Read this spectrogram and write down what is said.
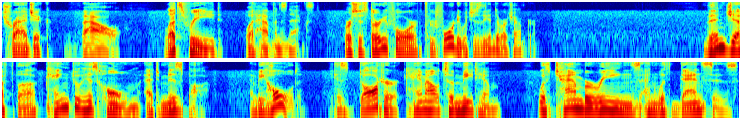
tragic vow. Let's read what happens next. Verses 34 through 40, which is the end of our chapter. Then Jephthah came to his home at Mizpah, and behold, his daughter came out to meet him with tambourines and with dances.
